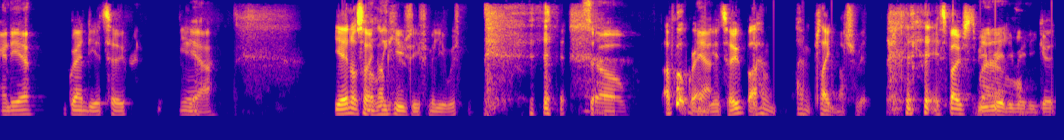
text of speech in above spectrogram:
grandia. Grandia too. Yeah. yeah, yeah, not something I'm hugely familiar with. so I've got Yeah. Too, but I haven't, I haven't played much of it. it's supposed to be really, really good.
